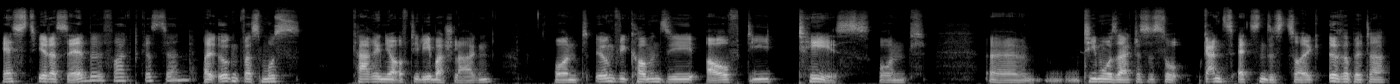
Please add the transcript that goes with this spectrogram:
Esst ihr dasselbe? fragt Christian. Weil irgendwas muss Karin ja auf die Leber schlagen. Und irgendwie kommen sie auf die Tees. Und äh, Timo sagt, das ist so ganz ätzendes Zeug, irre bitter.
